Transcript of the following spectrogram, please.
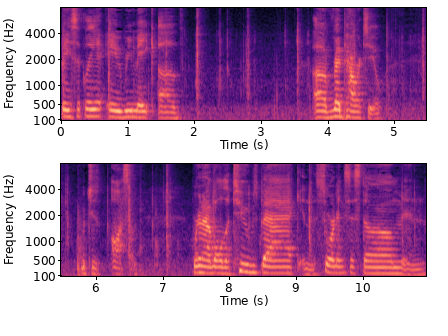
basically a remake of uh, Red Power 2, which is awesome. We're going to have all the tubes back, and the sorting system, and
